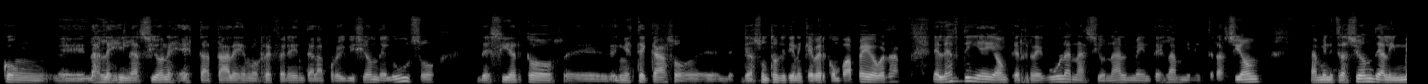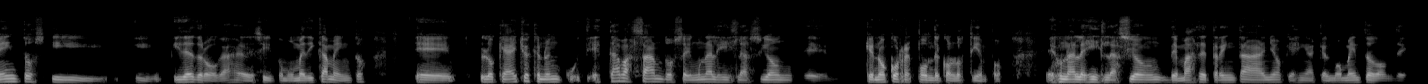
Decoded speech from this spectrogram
con las legislaciones estatales en lo referente a la prohibición del uso de ciertos, eh, en este caso, de, asuntos que tienen que ver con vapeo, ¿verdad? El FDA, aunque regula nacionalmente, es la administración, la administración de alimentos y, y, de drogas, es decir, como medicamentos, eh, lo que ha hecho es que no está basándose en una legislación eh, que no corresponde con los tiempos. Es una legislación de más de 30 años, que es en aquel momento donde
